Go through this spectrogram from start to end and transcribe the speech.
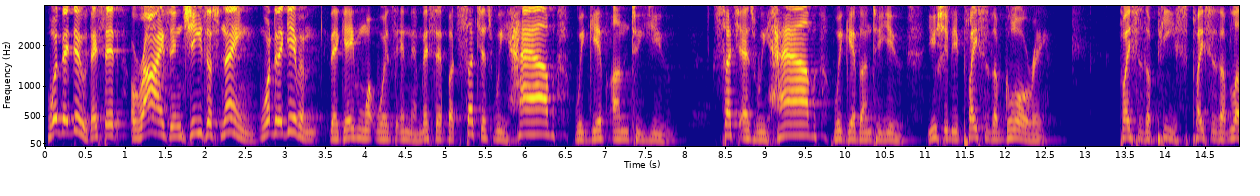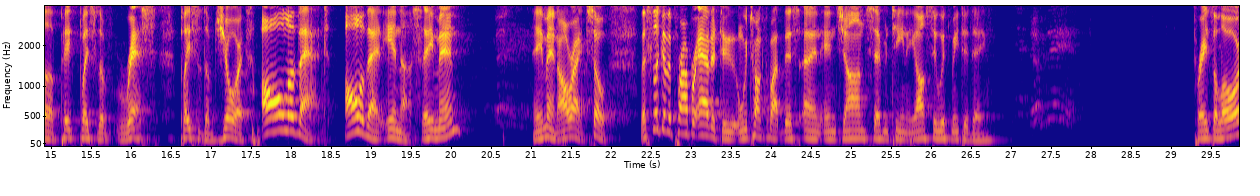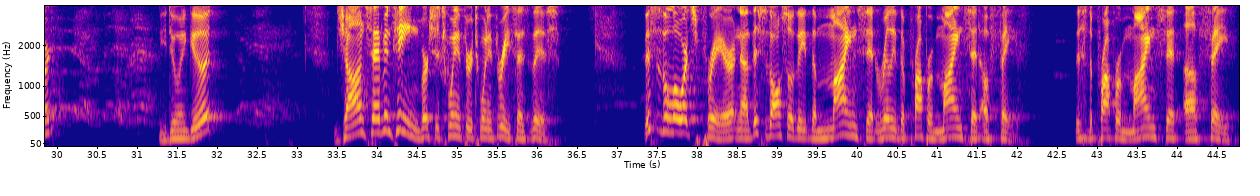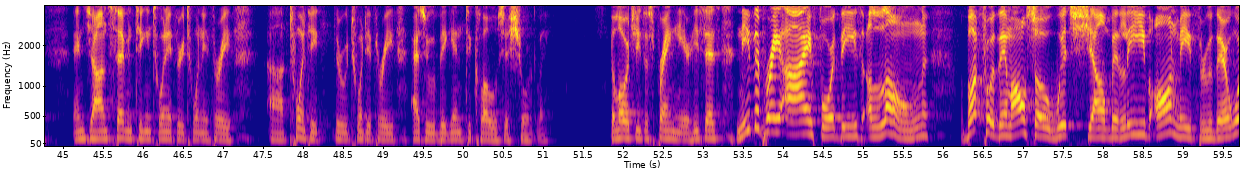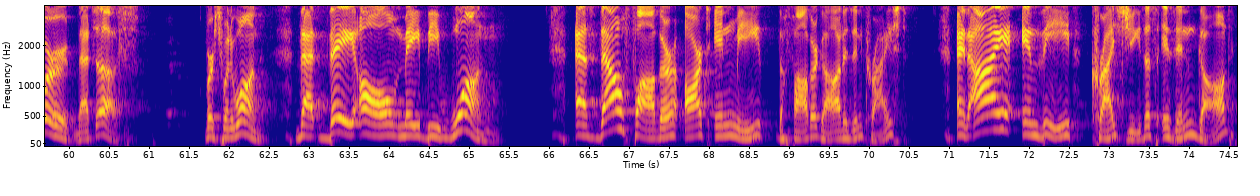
What did they do? They said, Arise in Jesus' name. What did they give him? They gave him what was in them. They said, But such as we have, we give unto you. Such as we have, we give unto you. You should be places of glory, places of peace, places of love, places of rest, places of joy. All of that, all of that in us. Amen. Amen. All right. So let's look at the proper attitude. And we talked about this in, in John 17. And y'all see with me today. Praise the Lord. You doing good? John 17, verses 20 through 23 says this. This is the Lord's Prayer. Now, this is also the, the mindset, really the proper mindset of faith. This is the proper mindset of faith in John 17, 20 through 23, uh, 20 through 23, as we begin to close just shortly. The Lord Jesus praying here, he says, Neither pray I for these alone but for them also which shall believe on me through their word. That's us. Verse 21 that they all may be one. As thou, Father, art in me, the Father God is in Christ, and I in thee, Christ Jesus is in God,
